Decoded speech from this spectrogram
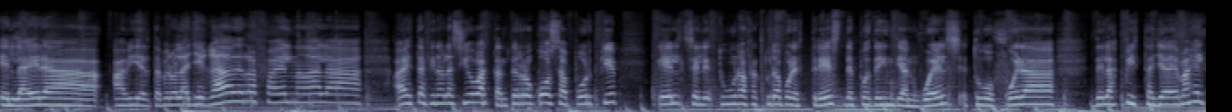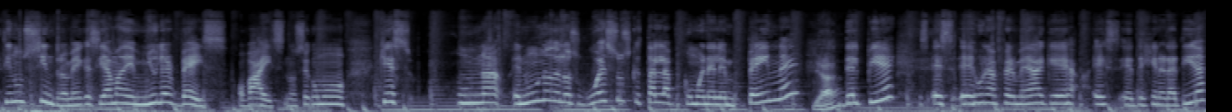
en la era abierta. Pero la llegada de Rafael Nadal a, esta final ha sido bastante rocosa porque él se le tuvo una fractura por estrés después de Indian Wells, estuvo fuera de las pistas y además él tiene un síndrome que se llama de Müller-Weiss o Weiss, no sé cómo, que es una en uno de los huesos que está en la- como en el empeine ¿Ya? del pie es, es- es una enfermedad que es, es, eh, degenerativa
